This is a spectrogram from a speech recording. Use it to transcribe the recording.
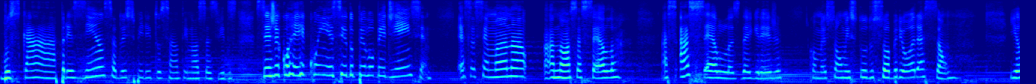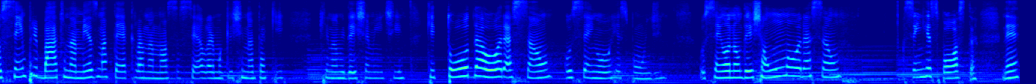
Buscar a presença do Espírito Santo em nossas vidas. Seja reconhecido pela obediência. Essa semana a nossa célula, as, as células da igreja começou um estudo sobre oração. E eu sempre bato na mesma tecla na nossa célula, a irmã Cristina está aqui que não me deixa mentir, que toda oração o Senhor responde. O Senhor não deixa uma oração sem resposta, né?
